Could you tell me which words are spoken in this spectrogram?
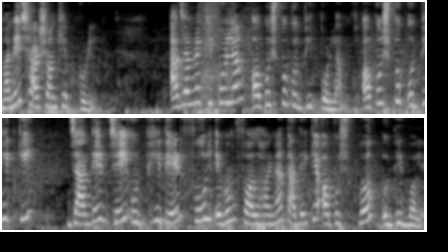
মানে সারসংক্ষেপ করি। আজ আমরা কি পড়লাম? অপুষ্পক উদ্ভিদ পড়লাম। অপুষ্পক উদ্ভিদ কি? যাদের যেই উদ্ভিদের ফুল এবং ফল হয় না, তাদেরকে অপুষ্পক উদ্ভিদ বলে।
